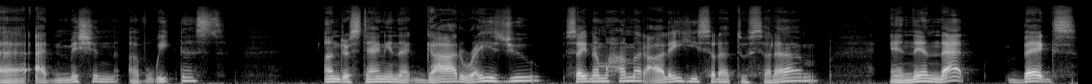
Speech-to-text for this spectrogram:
uh, admission of weakness, understanding that God raised you, Sayyidina Muhammad alayhi salatu salam, and then that begs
